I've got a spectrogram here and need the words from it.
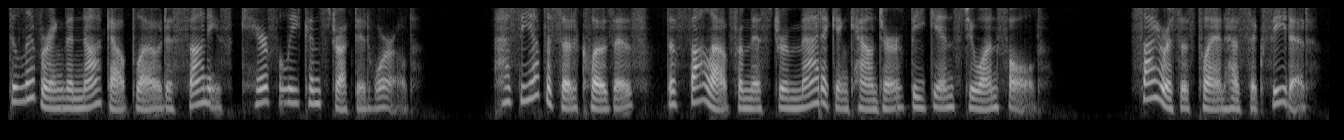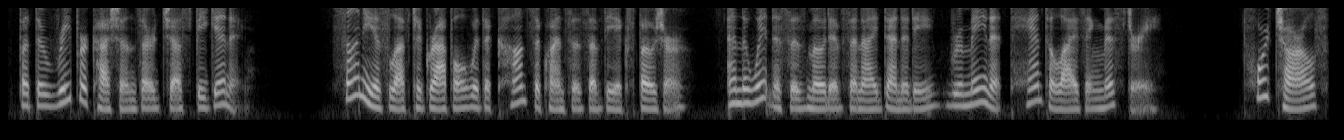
delivering the knockout blow to Sonny's carefully constructed world. As the episode closes, the fallout from this dramatic encounter begins to unfold. Cyrus's plan has succeeded, but the repercussions are just beginning. Sonny is left to grapple with the consequences of the exposure, and the witness's motives and identity remain a tantalizing mystery. Port Charles,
